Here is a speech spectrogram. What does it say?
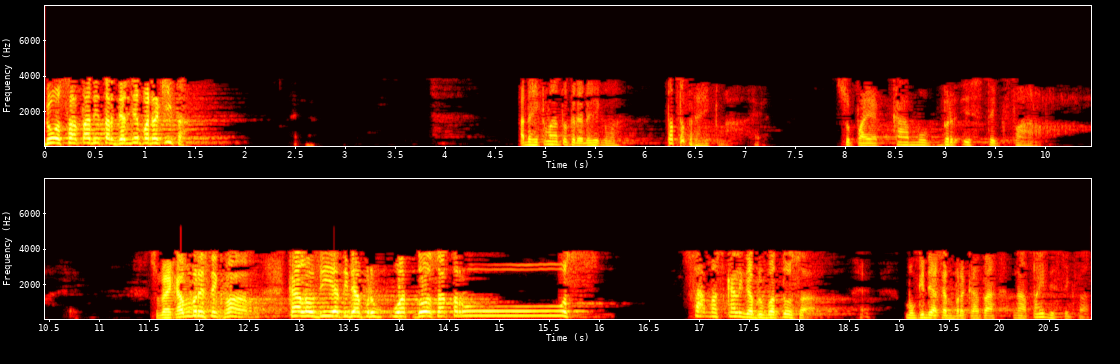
Dosa tadi terjadinya pada kita. Ada hikmah atau tidak ada hikmah? Tetap ada hikmah supaya kamu beristighfar. Supaya kamu beristighfar. Kalau dia tidak berbuat dosa terus, sama sekali nggak berbuat dosa. Mungkin dia akan berkata, ngapain istighfar?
